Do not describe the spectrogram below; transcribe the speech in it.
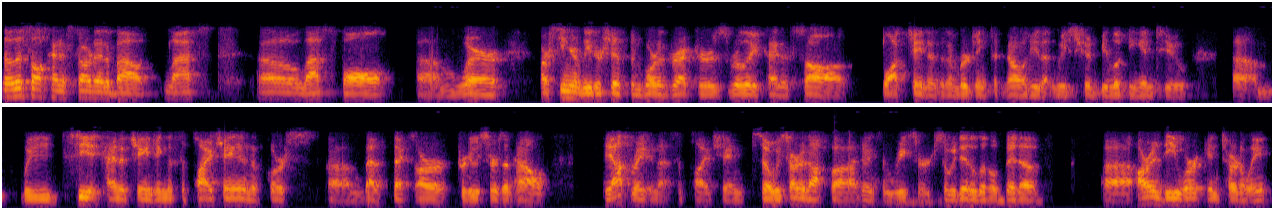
So this all kind of started about last oh last fall, um, where our senior leadership and board of directors really kind of saw blockchain as an emerging technology that we should be looking into. Um, we see it kind of changing the supply chain, and of course, um, that affects our producers and how they operate in that supply chain. So we started off uh, doing some research. So we did a little bit of uh, R&D work internally,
